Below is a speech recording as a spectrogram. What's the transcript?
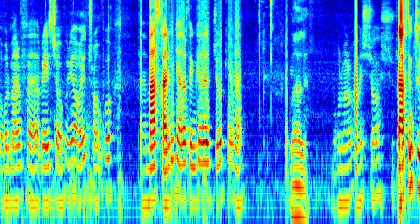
به قول معروف رئیس جمهوری آقای ترامپ رو مسخره می‌کردن فکر می‌کردن جوک بله. همه شاش رفتیم تو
